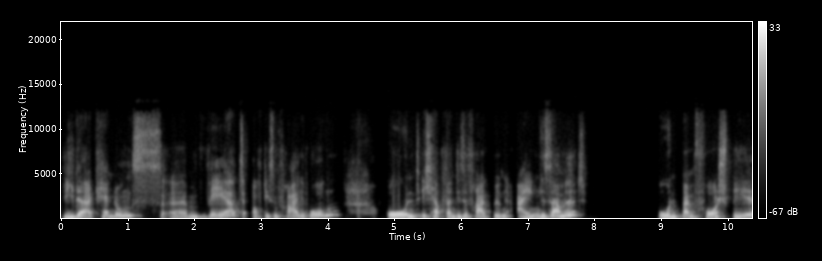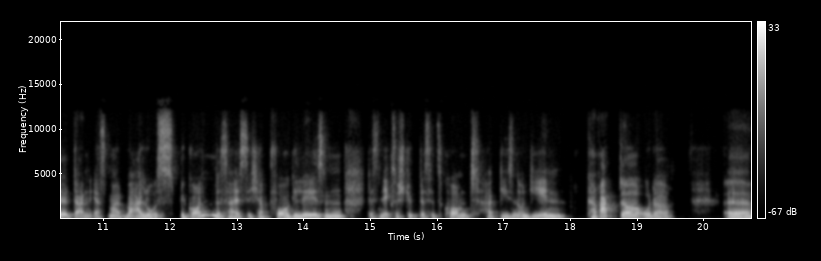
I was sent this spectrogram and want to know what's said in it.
Wiedererkennungswert ähm, auf diesem Fragebogen. Und ich habe dann diese Fragebögen eingesammelt und beim Vorspiel dann erstmal wahllos begonnen. Das heißt, ich habe vorgelesen, das nächste Stück, das jetzt kommt, hat diesen und jenen Charakter oder äh,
